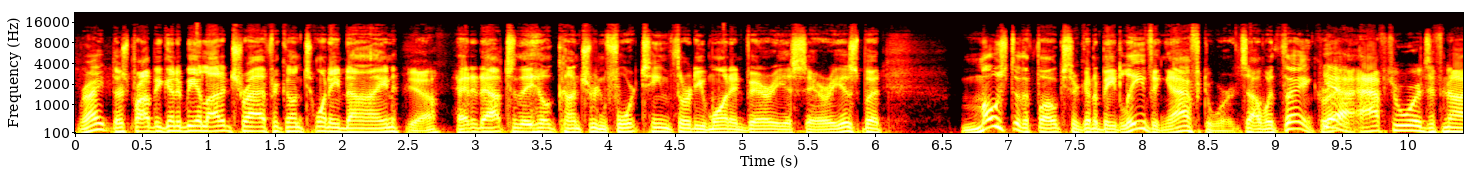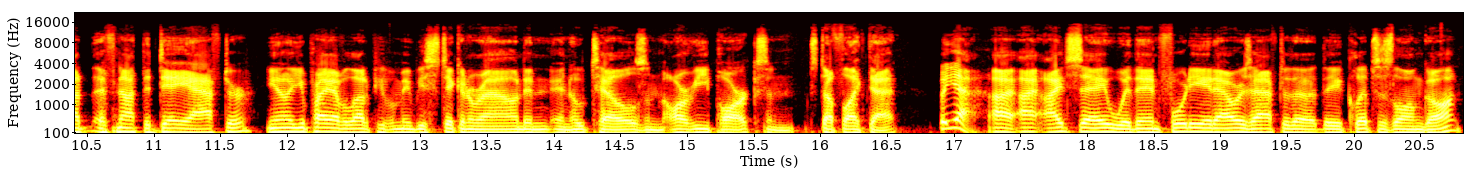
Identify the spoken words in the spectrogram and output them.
Right? There's probably going to be a lot of traffic on 29. Yeah. Headed out to the hill country in 1431 in various areas, but most of the folks are going to be leaving afterwards, I would think, right? Yeah, afterwards, if not if not the day after. You know, you probably have a lot of people maybe sticking around in, in hotels and RV parks and stuff like that. But yeah, I, I, I'd say within 48 hours after the, the eclipse is long gone,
